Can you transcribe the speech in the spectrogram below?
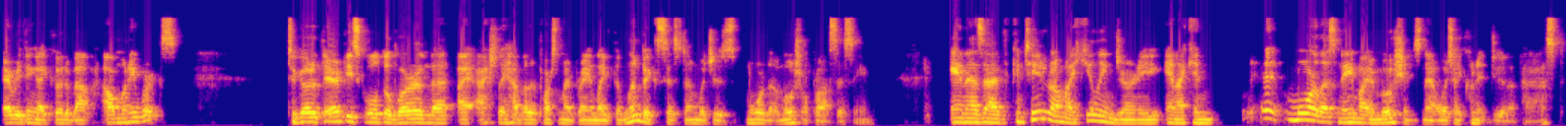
everything I could about how money works. To go to therapy school to learn that I actually have other parts of my brain, like the limbic system, which is more the emotional processing. And as I've continued on my healing journey, and I can more or less name my emotions now, which I couldn't do in the past,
